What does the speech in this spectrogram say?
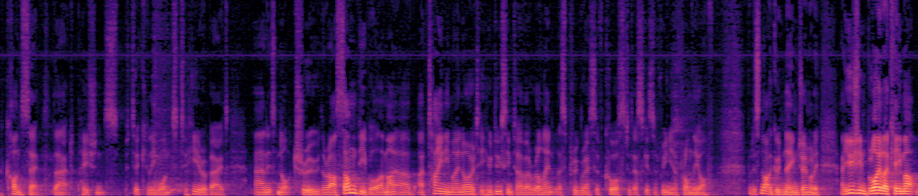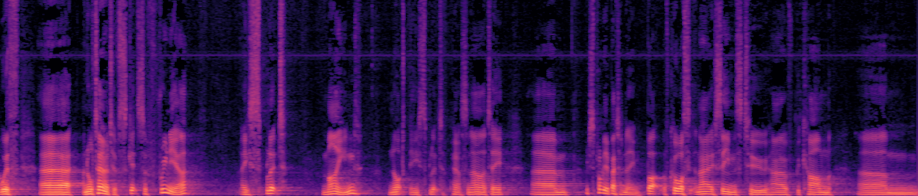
a concept that patients particularly want to hear about, and it's not true. There are some people, a, a, a tiny minority, who do seem to have a relentless progressive course to their schizophrenia from the off but it's not a good name generally. And Eugene Bleuler came up with uh, an alternative schizophrenia, a split mind, not a split personality, um, which is probably a better name. But of course, it now seems to have become um,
